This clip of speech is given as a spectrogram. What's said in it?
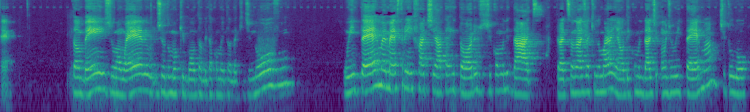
É. Também, João Hélio, Gil do Moquibon também está comentando aqui de novo. O Interma é mestre em fatiar territórios de comunidades tradicionais aqui no Maranhão. Tem comunidade onde o Interma titulou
